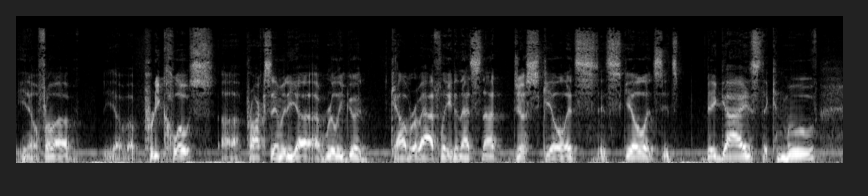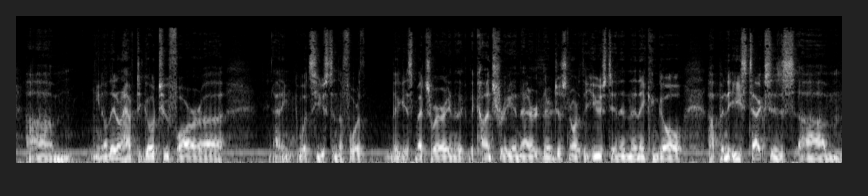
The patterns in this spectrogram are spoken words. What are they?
you know from a you know, a pretty close uh, proximity a, a really good caliber of athlete, and that's not just skill. It's it's skill. It's it's big guys that can move. Um, you know, they don't have to go too far. Uh, I think what's Houston, the fourth biggest metro area in the, the, country, and they're they're just north of Houston, and then they can go up into East Texas, um,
